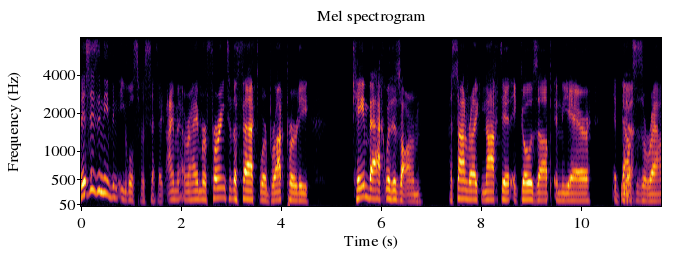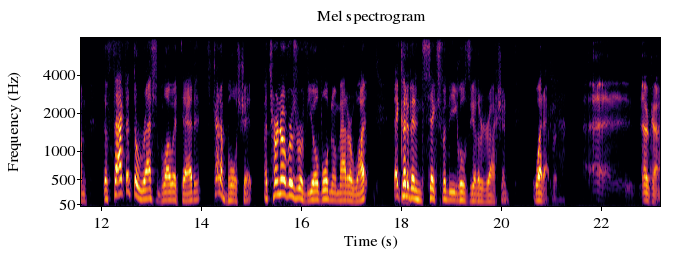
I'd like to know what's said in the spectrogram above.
This isn't even Eagles specific. I'm, I'm referring to the fact where Brock Purdy came back with his arm. Haason Reddick knocked it. It goes up in the air. It bounces yeah. around. The fact that the refs blow it dead is kind of bullshit. A turnover is reviewable no matter what. That could yeah. have been six for the Eagles the other direction. Whatever. Uh, okay,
